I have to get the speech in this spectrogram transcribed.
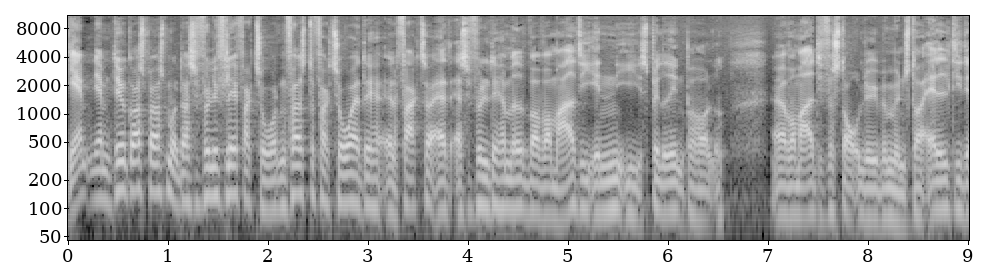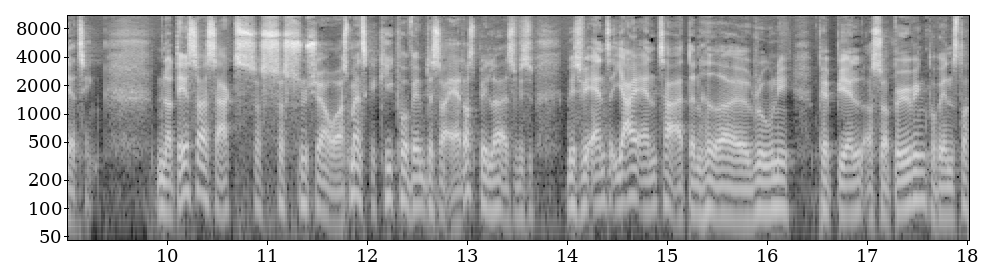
Jamen, jamen, det er jo et godt spørgsmål. Der er selvfølgelig flere faktorer. Den første faktor er, det, her- eller faktor er, er selvfølgelig det her med, hvor, hvor meget de er inde i spillet ind på holdet. Øh, hvor meget de forstår løbemønstre og alle de der ting. Men når det så er sagt, så, så synes jeg jo også, man skal kigge på, hvem det så er, der spiller. Altså hvis, hvis vi antager, jeg antager, at den hedder øh, Rooney, Pep Biel og så Bøving på venstre.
